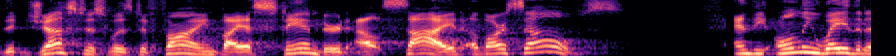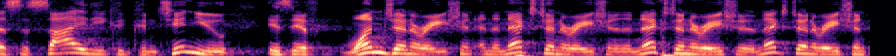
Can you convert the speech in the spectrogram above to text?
that justice was defined by a standard outside of ourselves. And the only way that a society could continue is if one generation and the next generation and the next generation and the next generation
